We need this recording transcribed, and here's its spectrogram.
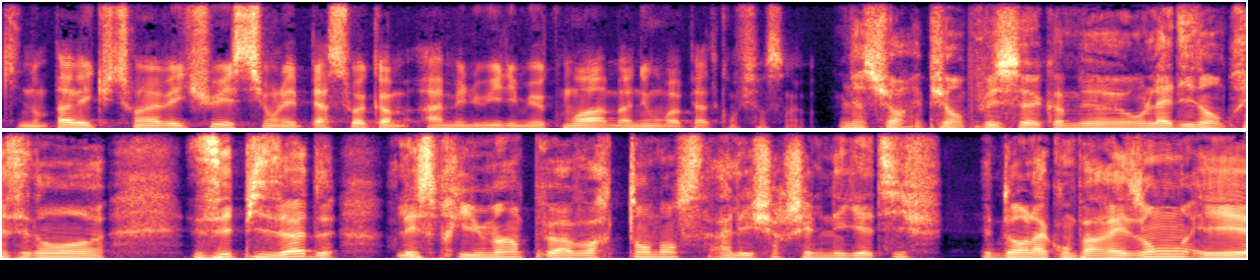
qui n'ont pas vécu ce qu'on a vécu, et si on les perçoit comme ah mais lui il est mieux que moi, bah nous on va perdre confiance en eux. Bien sûr, et puis en plus, euh, comme euh, on l'a dit dans précédents euh, épisodes, l'esprit humain peut avoir tendance à aller chercher le négatif dans la comparaison et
